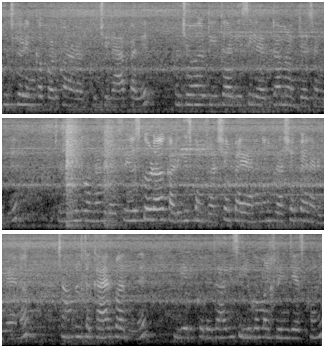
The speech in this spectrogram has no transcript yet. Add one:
బుజ్జిగడు ఇంకా పడుకున్నాడు అది కొంచెం లేపాలి. కొంచెం టీ తాగేసి లేపుదామని ఉద్దేశానికి కొంచెం నీట్గా ఉన్నాను ఫేస్ కూడా కడిగేసుకొని ఫ్రెష్ అప్ అయ్యాను కానీ ఫ్రెష్ అప్ అయిన అడిగాను చాకులతో కారిపోతుంది. ఇది కొద్దిగా తాగేసి ఇల్లు గుమ్మలు క్లీన్ చేసుకొని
